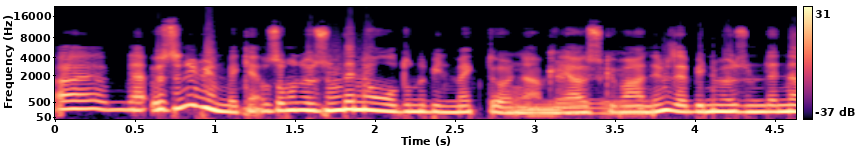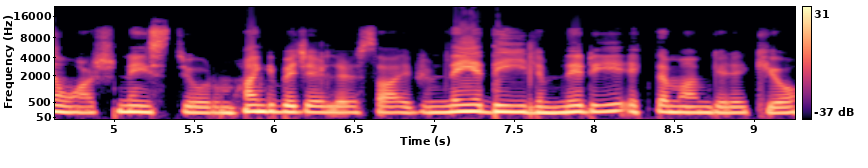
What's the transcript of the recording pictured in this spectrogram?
e, yani özünü bilmek, yani o zaman özünde ne olduğunu bilmek de önemli. Okay. Yani özgüven dediğimiz ya benim özümde ne var, ne istiyorum, hangi becerilere sahibim, neye değilim, nereyi eklemem gerekiyor.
